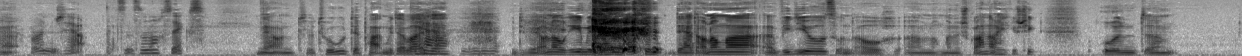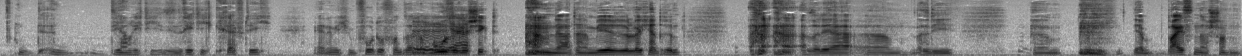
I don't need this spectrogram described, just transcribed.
Ja. Und ja, jetzt sind es nur noch sechs. Ja, und äh, Tut, der Parkmitarbeiter, mit dem wir auch noch regelmäßig sind, der hat auch nochmal äh, Videos und auch ähm, nochmal eine Sprachnachricht geschickt. Und ähm, die, haben richtig, die sind richtig kräftig. Er hat nämlich ein Foto von seiner Mhm, Hose ja. geschickt. Da hat er mehrere Löcher drin. Also der, ähm, also die ähm, ja, beißen da schon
